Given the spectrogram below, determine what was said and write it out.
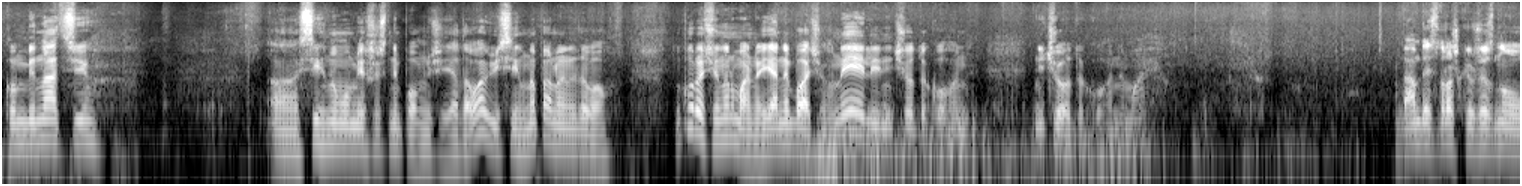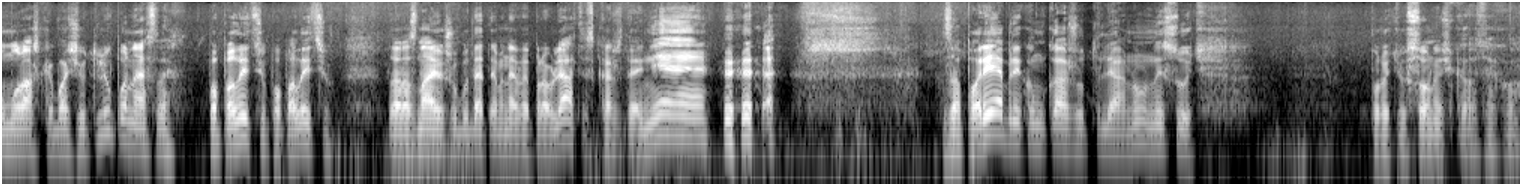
комбінацію. А, Сігнумом я щось не пам'ятаю, чи я давав і сігнум, напевно, не давав. Ну, коротше, нормально, я не бачу гнилі, нічого такого, нічого такого немає. Там десь трошки вже знову мурашки бачив тлю понесли. Попалицю, попалицю. Зараз знаю, що будете мене виправляти, скажете, ні. За поребриком кажуть тля, ну не суть. Проти сонечка отакого.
